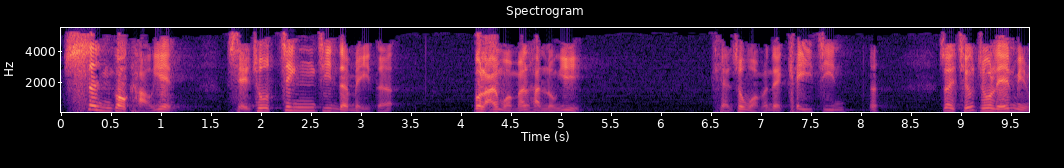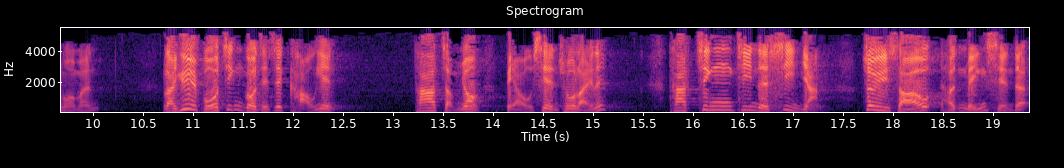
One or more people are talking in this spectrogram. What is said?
胜过考验，显出精金的美德。不然我们很容易显出我们的 K 金。所以求主怜悯我们。那约伯经过这些考验。他怎么样表现出来呢？他精进的信仰最少很明显的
